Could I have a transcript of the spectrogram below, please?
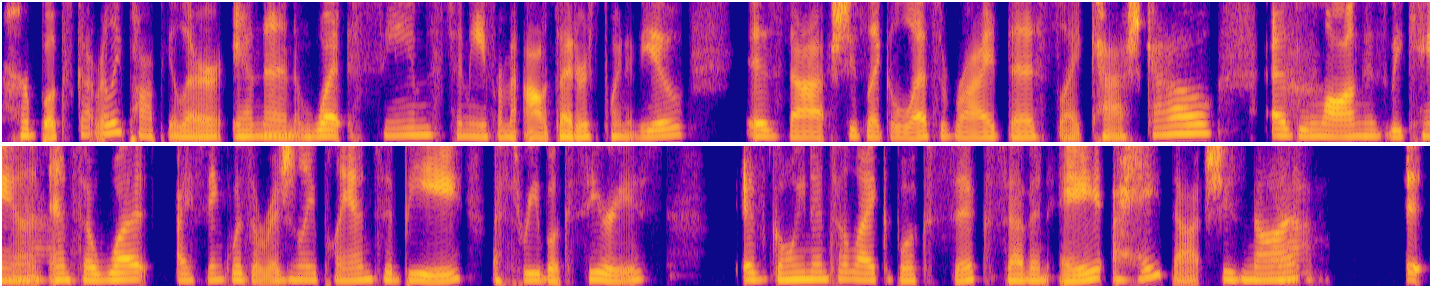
her books got really popular. And then Mhm. what seems to me from an outsider's point of view is that she's like, let's ride this like cash cow as long as we can. Yeah. And so, what I think was originally planned to be a three book series is going into like book six, seven, eight. I hate that. She's not Yeah. It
